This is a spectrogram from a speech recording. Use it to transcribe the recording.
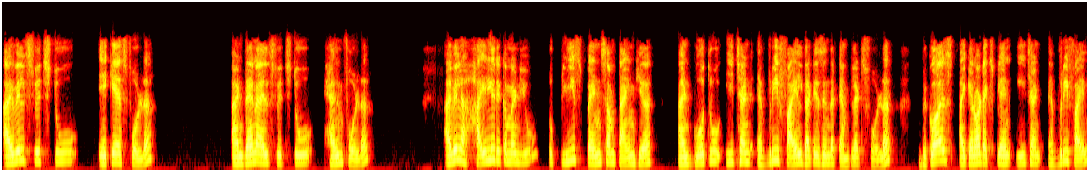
I will switch to AKS folder and then I'll switch to Helm folder. I will highly recommend you to please spend some time here and go through each and every file that is in the templates folder because I cannot explain each and every file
